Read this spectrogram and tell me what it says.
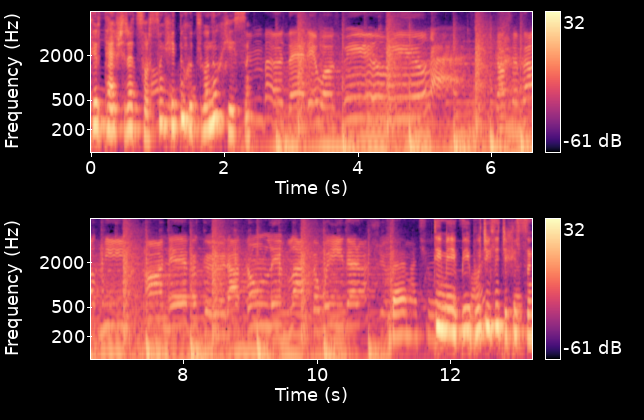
Тэр тайвшраад сурсан хідэн хөдөлгөөнөө хийсэн. Тийм ээ, би бүжиглэж эхэлсэн.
